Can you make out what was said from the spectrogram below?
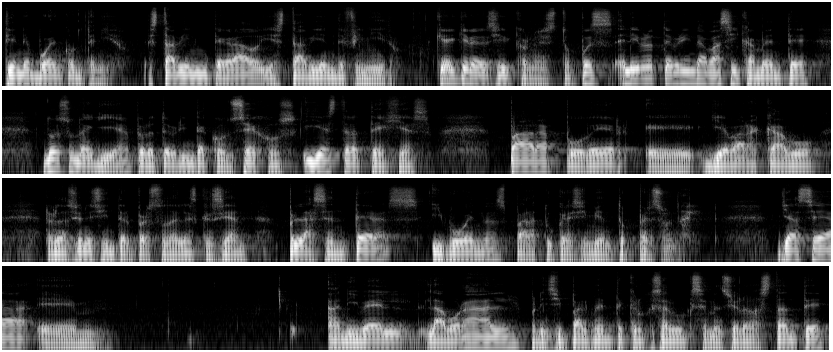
tiene buen contenido, está bien integrado y está bien definido. ¿Qué quiere decir con esto? Pues el libro te brinda básicamente, no es una guía, pero te brinda consejos y estrategias para poder eh, llevar a cabo relaciones interpersonales que sean placenteras y buenas para tu crecimiento personal. Ya sea em, a nivel laboral, principalmente, creo que es algo que se menciona bastante,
